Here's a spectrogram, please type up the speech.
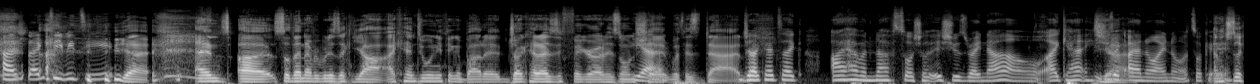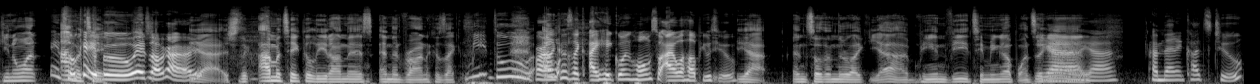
Hashtag TBT. yeah. And uh, so then everybody's like, yeah, I can't do anything about it. Jughead has to figure out his own Yeah. shit with his dad. Jughead's like, I have enough social issues right now. I can't. She's like, I know, I know, it's okay. and she's like, you know what? it's I'ma okay, take- boo. It's okay. Yeah. She's like, I'm gonna take the lead on this. And then Veronica's like, me too. Veronica's like, I hate going home, so I will help you too. Yeah. And so then they're like, yeah, B and V teaming up once again. yeah. Yeah. And then it cuts to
